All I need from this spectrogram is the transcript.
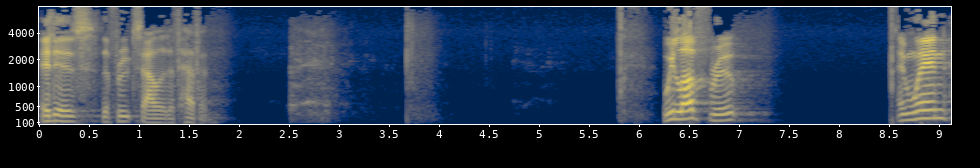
It is the fruit salad of heaven. We love fruit. And when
